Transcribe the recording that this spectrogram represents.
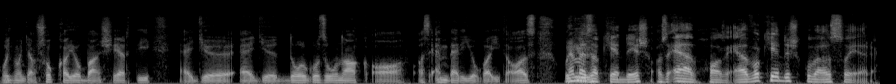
hogy mondjam, sokkal jobban sérti egy, egy dolgozónak a, az emberi jogait az, hogy nem ő, ez a kérdés, az elv, ha az elv a kérdés, akkor válaszolj erre.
